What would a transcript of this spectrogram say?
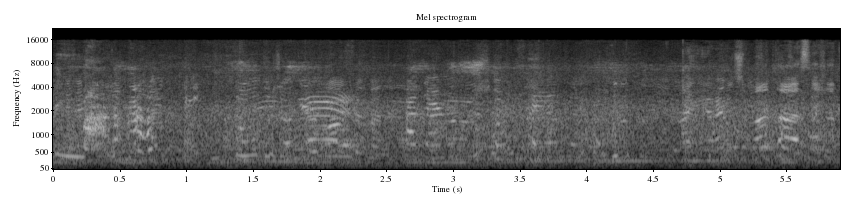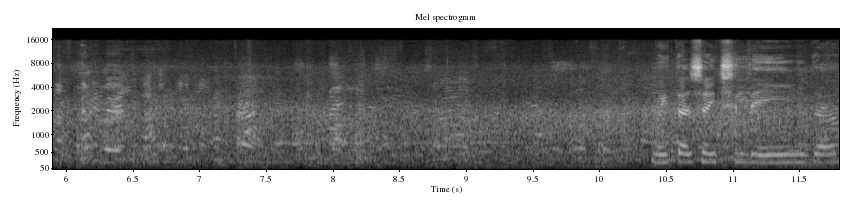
lindo. Muita gente linda.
